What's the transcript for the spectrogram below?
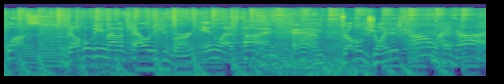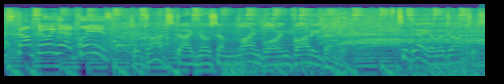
plus double the amount of calories you burn in less time, and double jointed. Oh my God. Stop doing that, please. The docs diagnose a mind-blowing body bender. Today on The Doctors,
